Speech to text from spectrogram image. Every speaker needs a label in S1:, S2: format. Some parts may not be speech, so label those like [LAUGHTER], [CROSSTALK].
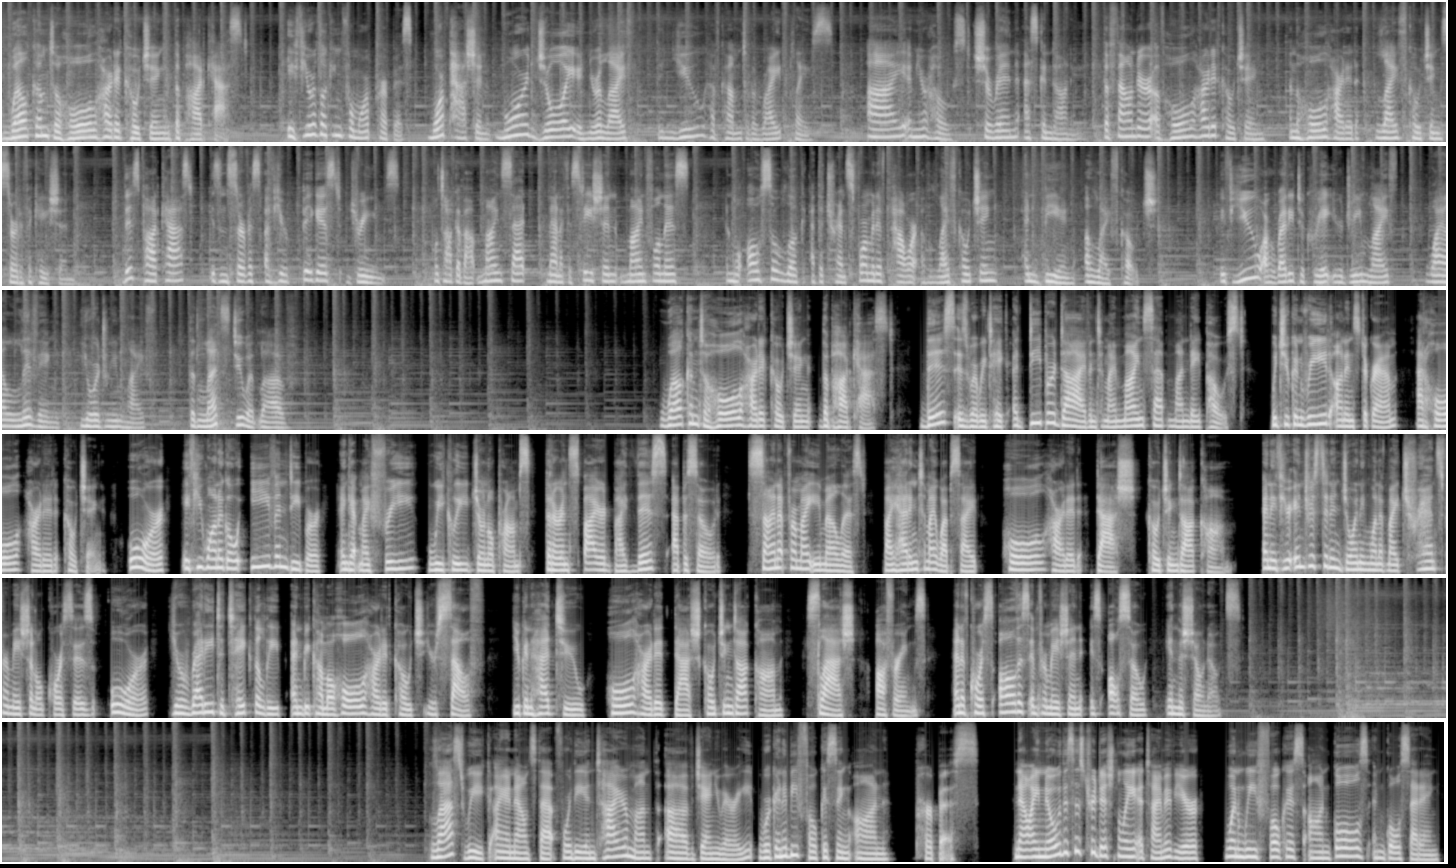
S1: Welcome to Wholehearted Coaching, the podcast. If you're looking for more purpose, more passion, more joy in your life, then you have come to the right place. I am your host, Shirin Eskandani, the founder of Wholehearted Coaching and the Wholehearted Life Coaching Certification. This podcast is in service of your biggest dreams. We'll talk about mindset, manifestation, mindfulness, and we'll also look at the transformative power of life coaching and being a life coach. If you are ready to create your dream life while living your dream life, then let's do it, love. Welcome to Wholehearted Coaching, the podcast. This is where we take a deeper dive into my Mindset Monday post, which you can read on Instagram at Wholehearted Coaching. Or if you want to go even deeper and get my free weekly journal prompts that are inspired by this episode, sign up for my email list by heading to my website, wholehearted coaching.com. And if you're interested in joining one of my transformational courses, or you're ready to take the leap and become a wholehearted coach yourself, you can head to wholehearted coaching.com slash offerings. And of course, all this information is also in the show notes. Last week, I announced that for the entire month of January, we're going to be focusing on purpose. Now, I know this is traditionally a time of year when we focus on goals and goal setting,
